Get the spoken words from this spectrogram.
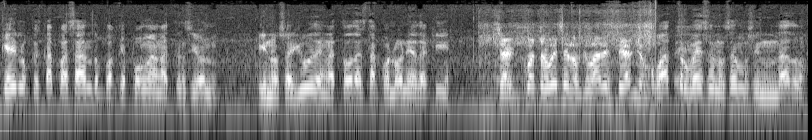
qué es lo que está pasando para que pongan atención y nos ayuden a toda esta colonia de aquí. O sea, cuatro veces lo que va de este año. Cuatro veces nos hemos inundado.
